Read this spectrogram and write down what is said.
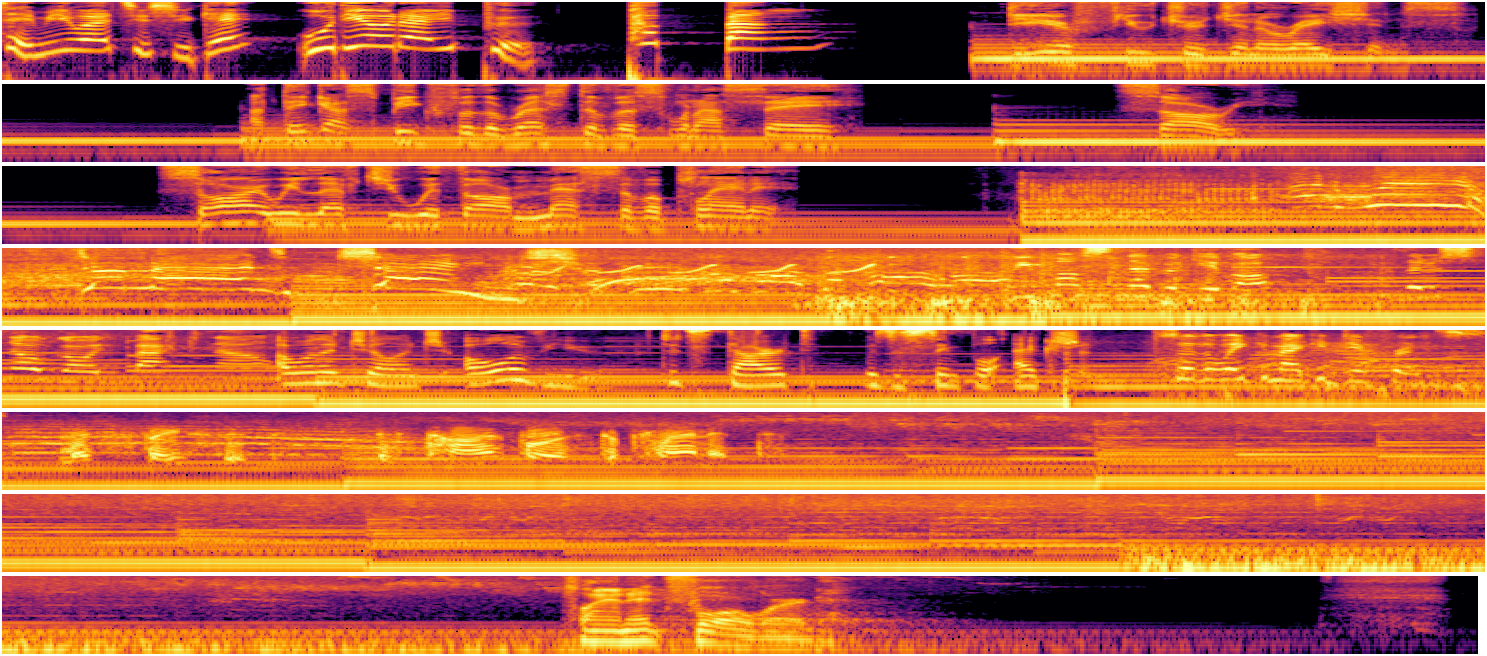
재미와 지식의 오디오 라이프 팝빵 Dear future generations, I think I speak for the rest of us when I say, sorry. Sorry we left you with our mess of a planet. And we demand change! We must never give up. There is no going back now. I want to challenge all of you to start with a simple action. So that we can make a difference. Let's face it, it's time for us to plan it. Planet Forward.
